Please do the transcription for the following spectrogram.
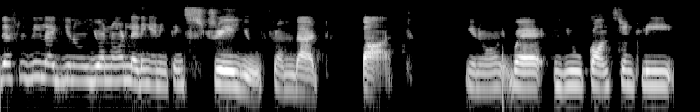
definitely like, you know, you're not letting anything stray you from that path, you know, where you constantly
